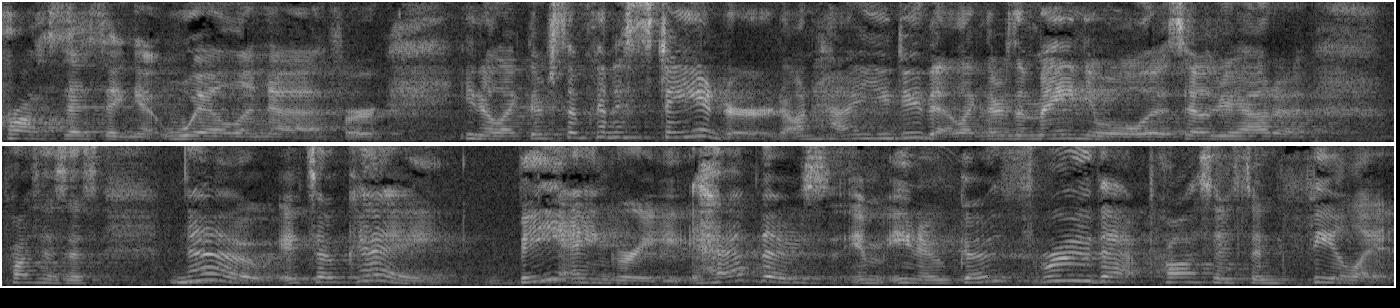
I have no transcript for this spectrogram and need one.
processing it well enough or you know like there's some kind of standard on how you do that like there's a manual that tells you how to process this no it's okay be angry have those you know go through that process and feel it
